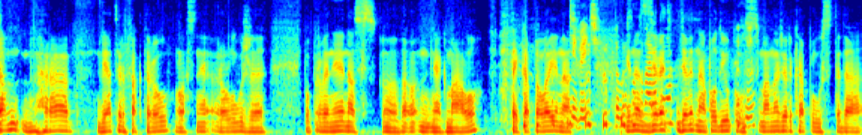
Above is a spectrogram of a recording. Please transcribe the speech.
tam hrá viacero faktorov vlastne rolu, že poprvé nie je nás uh, nejak málo v tej kapele. Je nás 9? Dobre je nás 9, 9 na pódiu plus uh-huh. manažerka plus teda uh,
